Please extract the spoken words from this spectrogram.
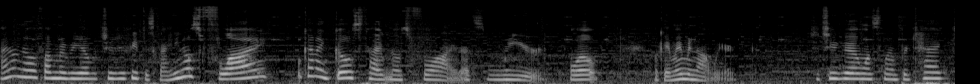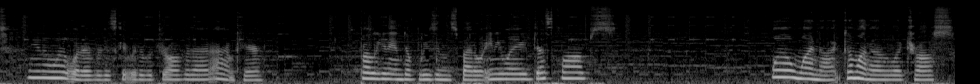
I don't know if I'm to be able to defeat this guy. He knows Fly? What kind of ghost type knows fly? That's weird. Well, okay, maybe not weird. Tirtouga wants to learn protect. You know what? Whatever. Just get rid of withdraw for that. I don't care. Probably gonna end up losing this battle anyway. Dusclops. Well, why not? Come on out, Eelektross.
